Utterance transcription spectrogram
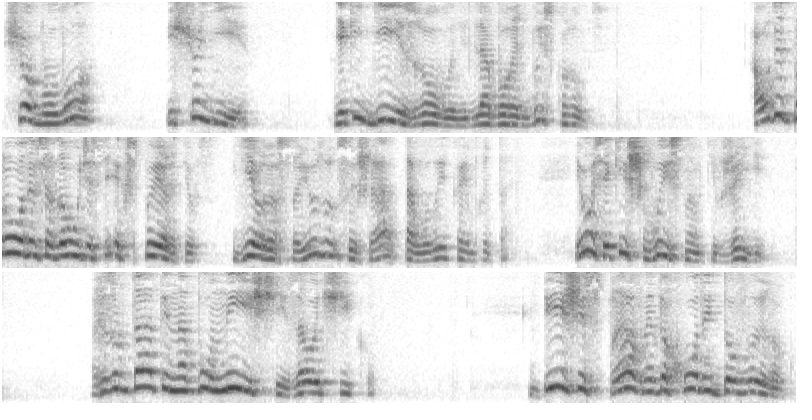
що було і що є, які дії зроблені для боротьби з корупцією. Аудит проводився за участі експертів з Євросоюзу, США та Великої Британії. І ось які ж висновки вже є. Результати набу нижчі за очікування. Більшість справ не доходить до вироку.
